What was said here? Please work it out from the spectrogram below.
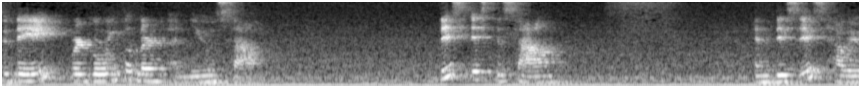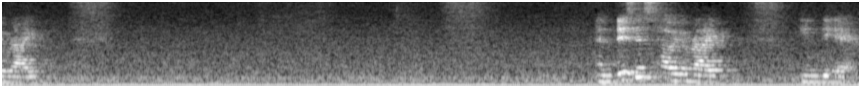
Today, we're going to learn a new sound. This is the sound, and this is how we write. And this is how we write in the air.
